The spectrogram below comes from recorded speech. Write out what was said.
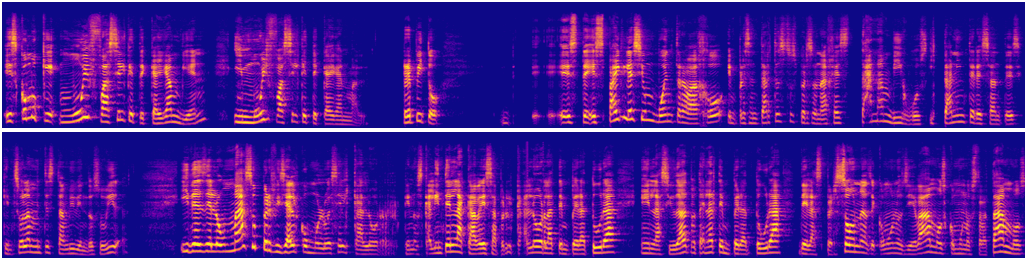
Es como que muy fácil que te caigan bien y muy fácil que te caigan mal. Repito, este, Spike le hace un buen trabajo en presentarte a estos personajes tan ambiguos y tan interesantes que solamente están viviendo su vida. Y desde lo más superficial como lo es el calor, que nos calienta en la cabeza, pero el calor, la temperatura en la ciudad, pero también la temperatura de las personas, de cómo nos llevamos, cómo nos tratamos.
